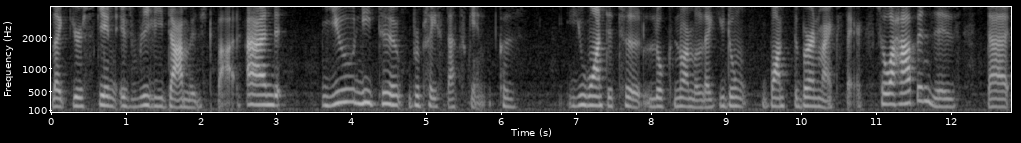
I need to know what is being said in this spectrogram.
like your skin is really damaged bad, and you need to replace that skin because you want it to look normal, like you don't want the burn marks there. So, what happens is that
